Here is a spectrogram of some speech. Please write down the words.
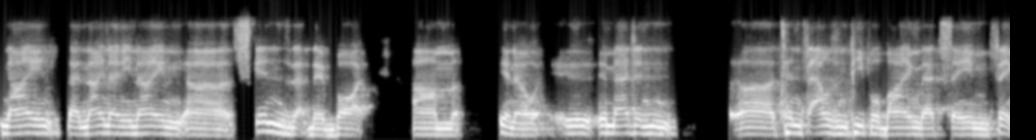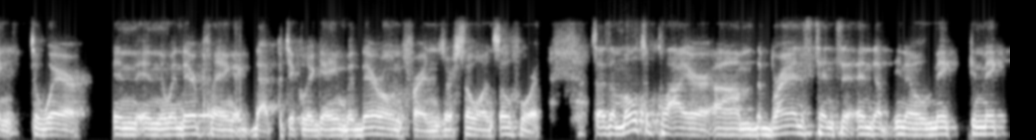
nine that nine ninety nine uh, skins that they bought. Um, you know, imagine uh, ten thousand people buying that same thing to wear in, in when they're playing that particular game with their own friends or so on and so forth. So as a multiplier, um, the brands tend to end up, you know, make can make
